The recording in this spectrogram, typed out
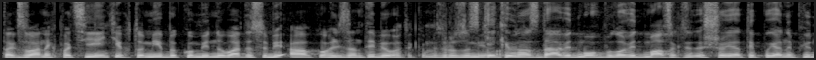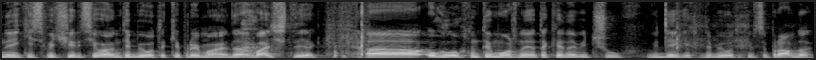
так званих пацієнтів, хто міг би комбінувати собі алкоголь з антибіотиками. Зрозуміло. Скільки у нас да, відмов було відмазок, що я типу я не п'ю на якійсь вечірці, ой, антибіотики приймаю. Да? Бачите як? А, оглухнути можна, я таке навіть чув від деяких антибіотиків. Це правда?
